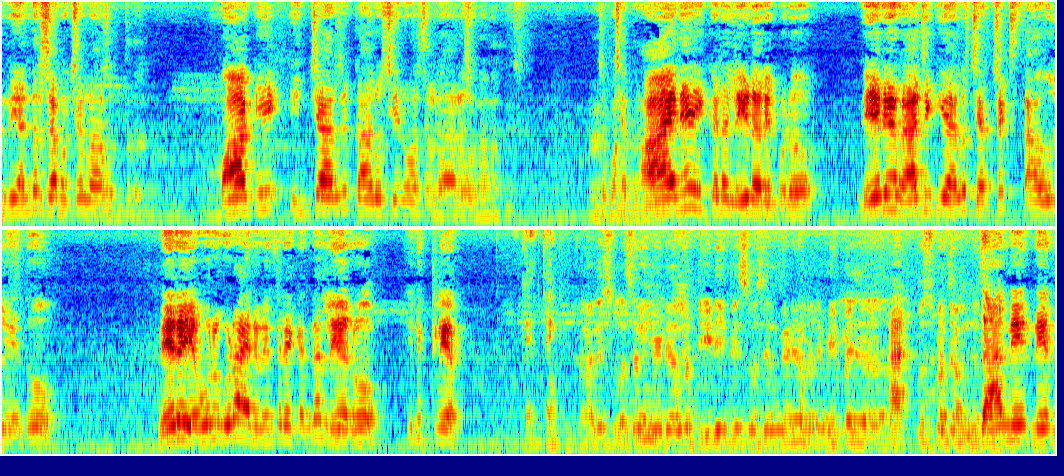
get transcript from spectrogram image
మీ- అందరి సమక్షంలో మాకి ఇన్ఛార్జ్ కాలు శ్రీనివాసులు గారు. ఆయనే ఇక్కడ లీడర్ ఇప్పుడు. వేరే రాజకీయాలు చర్చకు తావులేదు వేరే ఎవరు కూడా ఆయన వ్యతిరేకంగా లేరు. ఇది క్లియర్. ఓకే థ్యాంక్ యూ కానీ సోషల్ మీడియాలో టీడీపీ సోషల్ మీడియాలోనే మీపై దుష్ప్రచారం చేస్తారు దాన్ని నేను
